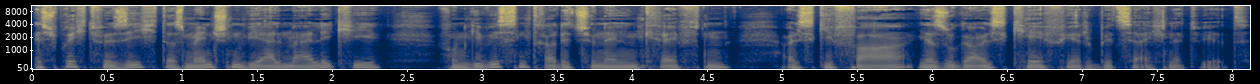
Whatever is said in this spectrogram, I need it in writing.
Es spricht für sich, dass Menschen wie Al-Maliki von gewissen traditionellen Kräften als Gefahr, ja sogar als Käfir bezeichnet wird.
